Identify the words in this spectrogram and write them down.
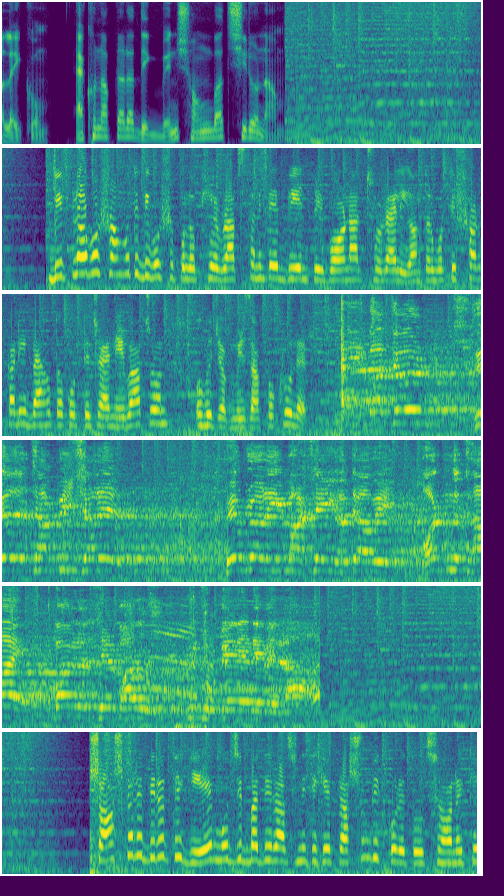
আলাইকুম। এখন আপনারা দেখবেন সংবাদ শিরোনাম। বিপ্লব ও সংহতি দিবস উপলক্ষে রাজধানীতে বিএনপির বর্ণাঢ্য র্যালি অন্তর্বর্তী সরকারি ব্যাহত করতে চায় নির্বাচন অভিযোগ মির্জা ফখরুলের। ফেব্রুয়ারি মাসেই হতে হবে। অন্যথায় বাংলাদেশের মানুষ কিছু মেনে নেবে না। সংস্কারের বিরুদ্ধে গিয়ে মুজিববাদী রাজনীতিকে প্রাসঙ্গিক করে তুলছে অনেকে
